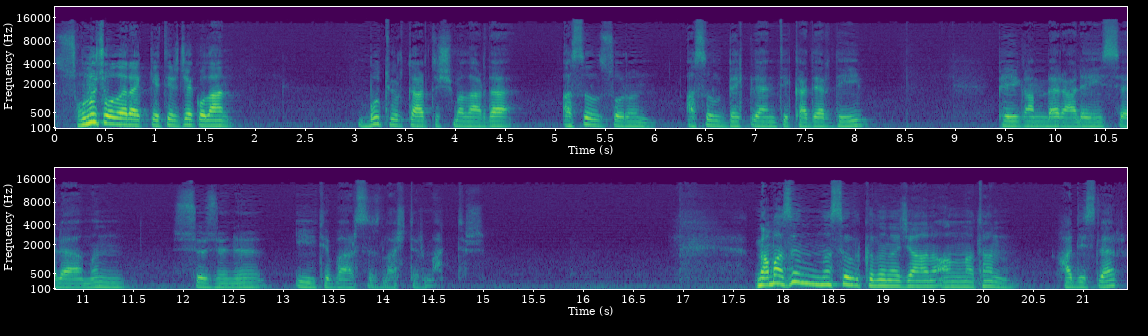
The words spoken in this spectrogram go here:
sonuç olarak getirecek olan bu tür tartışmalarda asıl sorun, asıl beklenti kader değil, Peygamber aleyhisselamın sözünü itibarsızlaştırmaktır. Namazın nasıl kılınacağını anlatan hadisler,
